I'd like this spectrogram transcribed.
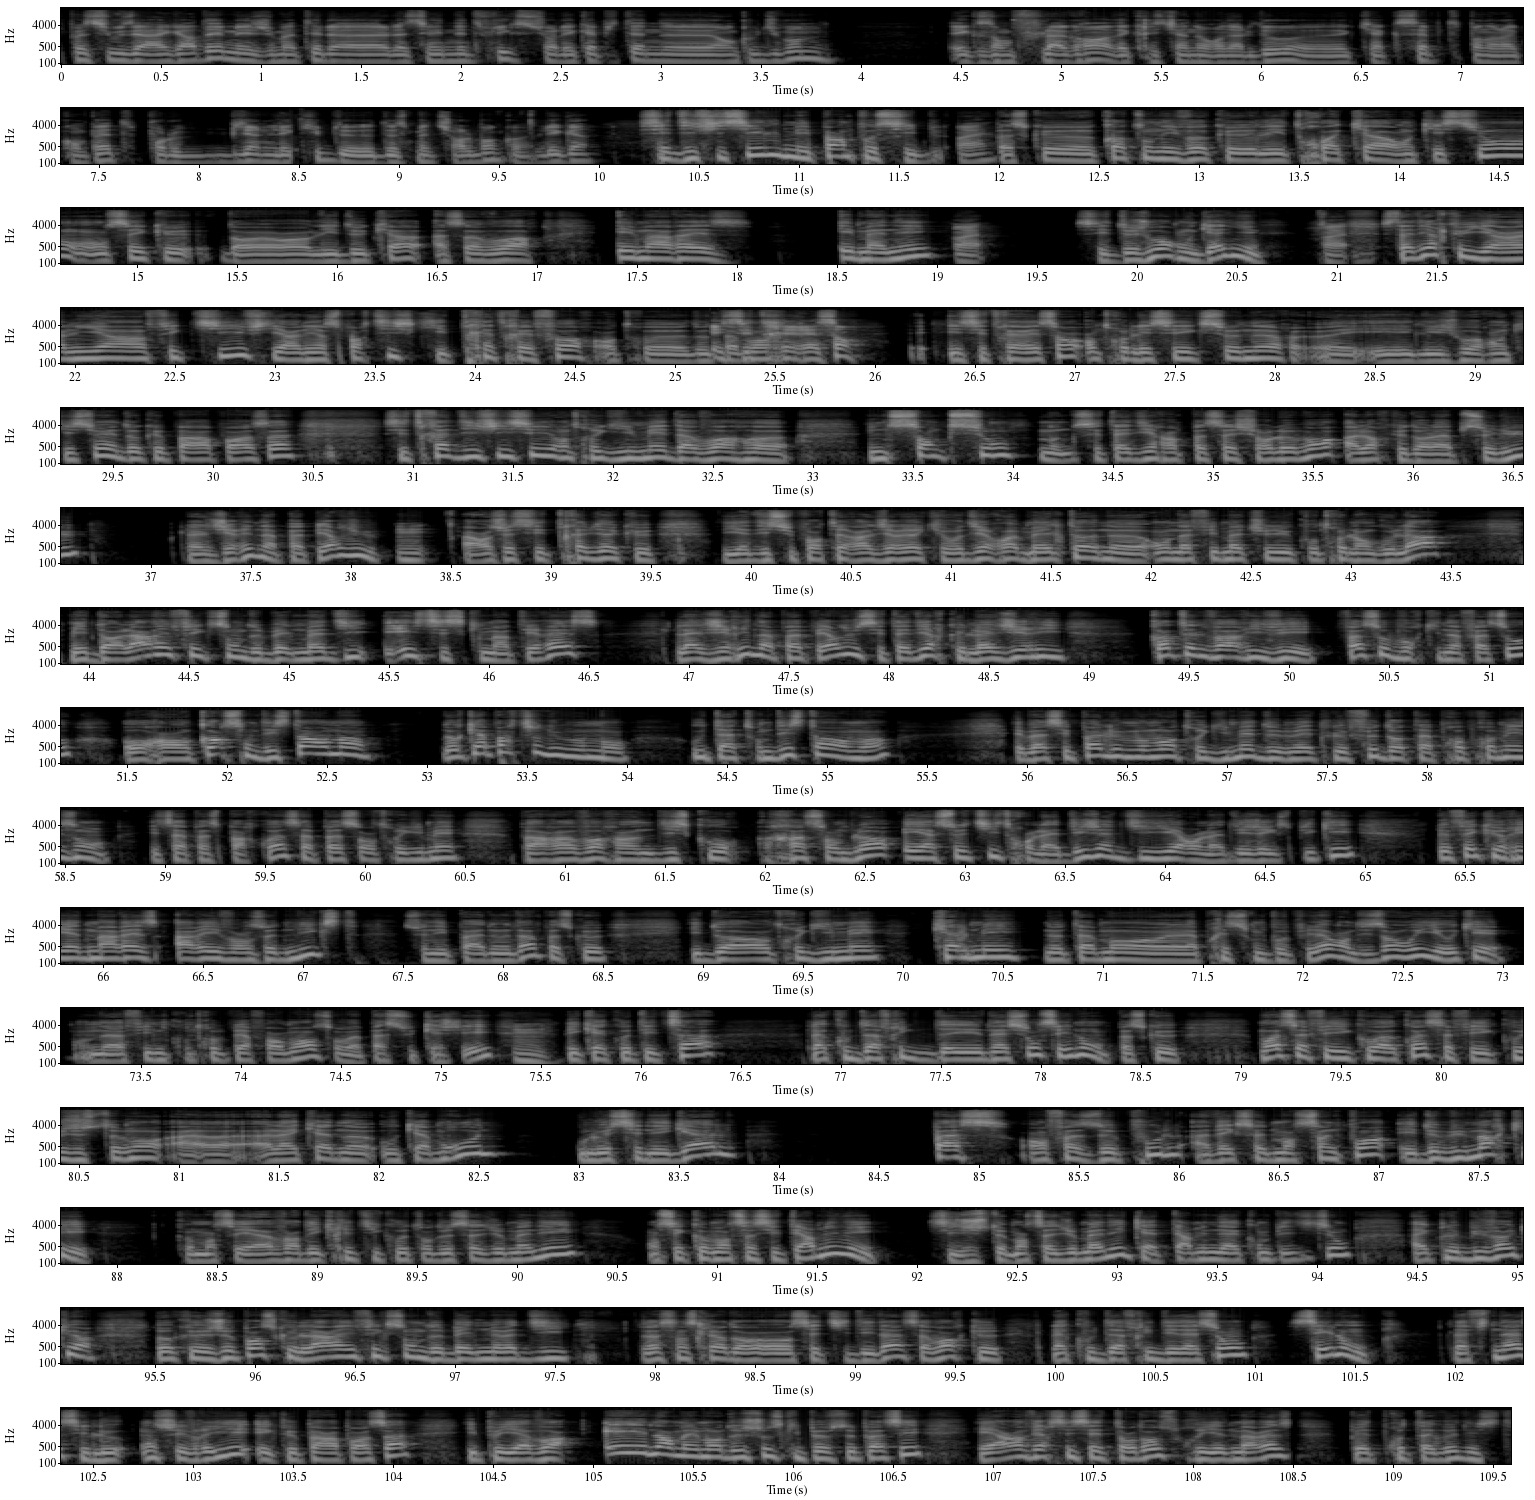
sais pas si vous avez regardé, mais j'ai maté la, la série Netflix sur les capitaines euh, en Coupe du Monde. Exemple flagrant avec Cristiano Ronaldo euh, qui accepte pendant la compète pour le bien de l'équipe de, de se mettre sur le banc, quoi. Les gars. C'est difficile, mais pas impossible. Ouais. Parce que quand on évoque les trois cas en question, on sait que dans les deux cas, à savoir Emarez et Mané, Ouais. Ces deux joueurs ont gagné. Ouais. C'est-à-dire qu'il y a un lien affectif, il y a un lien sportif qui est très très fort entre Et c'est notamment très récent. et c'est très récent entre les sélectionneurs euh, et les joueurs en question. Et donc, euh, par rapport à ça, c'est très difficile, entre guillemets, d'avoir euh, une sanction, donc c'est-à-dire un passage sur le banc, alors que dans l'absolu, l'Algérie n'a pas perdu. Mm. Alors, je sais très bien qu'il y a des supporters algériens qui vont dire Ouais, mais Elton, euh, on a fait match nul contre l'Angola. Mais dans la réflexion de Belmadi, et c'est ce qui m'intéresse, l'Algérie n'a pas perdu. C'est-à-dire que l'Algérie, quand elle va arriver face au Burkina Faso, aura encore son destin en main. Donc, à partir du moment où tu as ton destin en main, eh ben c'est pas le moment entre guillemets de mettre le feu dans ta propre maison. Et ça passe par quoi? Ça passe entre guillemets par avoir un discours rassemblant. Et à ce titre, on l'a déjà dit hier, on l'a déjà expliqué, le fait que Riyad Mahrez arrive en zone mixte, ce n'est pas anodin parce que il doit entre guillemets calmer notamment euh, la pression populaire en disant oui, ok, on a fait une contre-performance, on va pas se cacher, Mm. mais qu'à côté de ça. La Coupe d'Afrique des Nations, c'est long. Parce que moi, ça fait écho à quoi? Ça fait écho justement à, la Cannes au Cameroun, où le Sénégal passe en phase de poule avec seulement 5 points et 2 buts marqués. Commencer à avoir des critiques autour de Sadio Mané, on sait comment ça s'est terminé. C'est justement Sadio Mané qui a terminé la compétition avec le but vainqueur. Donc euh, je pense que la réflexion de Ben Madi va s'inscrire dans cette idée-là, savoir que la Coupe d'Afrique des Nations, c'est long. La finale, c'est le 11 février et que par rapport à ça, il peut y avoir énormément de choses qui peuvent se passer et à inverser cette tendance où Riyad Mahrez peut être protagoniste.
